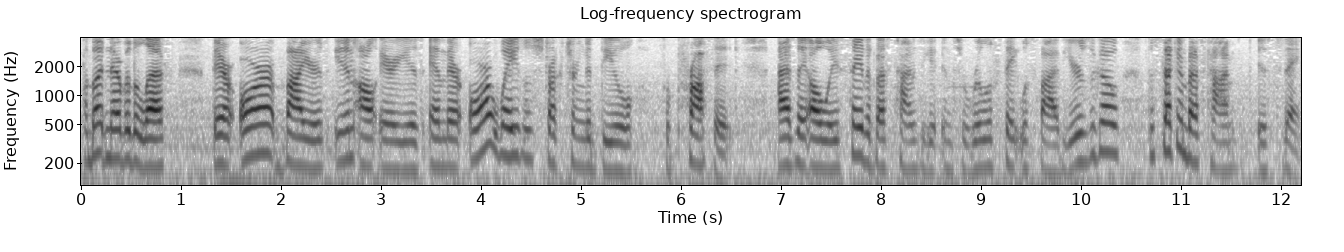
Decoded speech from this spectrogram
But nevertheless, there are buyers in all areas, and there are ways of structuring a deal for profit. As they always say, the best time to get into real estate was five years ago. The second best time is today.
